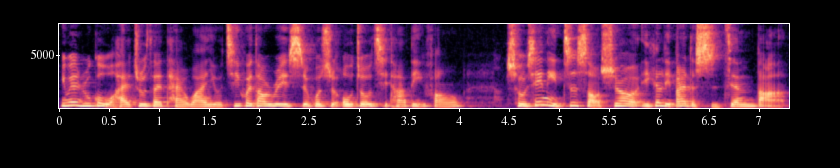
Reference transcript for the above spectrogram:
因为如果我还住在台湾，有机会到瑞士或是欧洲其他地方。首先，你至少需要一个礼拜的时间吧。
